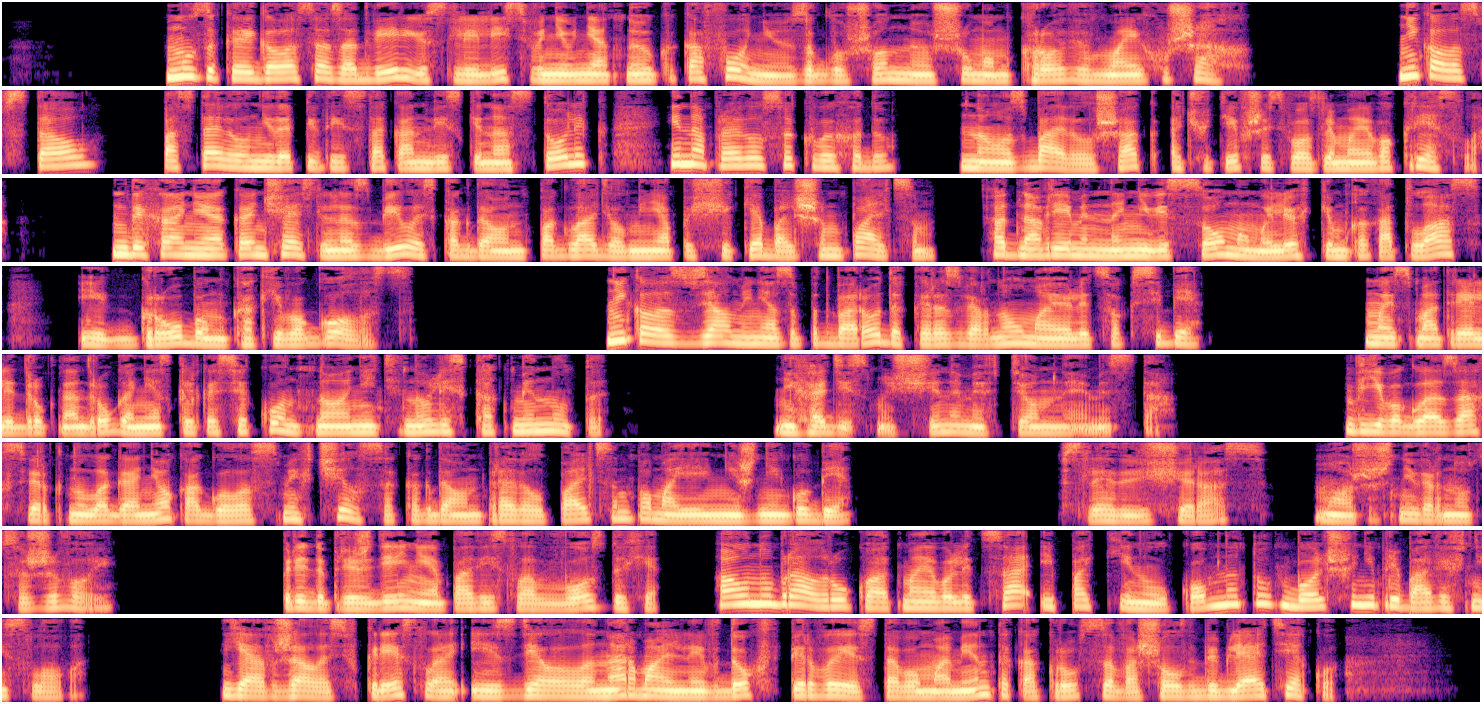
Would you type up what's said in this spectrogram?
Музыка и голоса за дверью слились в невнятную какофонию, заглушенную шумом крови в моих ушах. Николас встал, поставил недопитый стакан виски на столик и направился к выходу но сбавил шаг, очутившись возле моего кресла. Дыхание окончательно сбилось, когда он погладил меня по щеке большим пальцем, одновременно невесомым и легким, как атлас, и грубым, как его голос. Николас взял меня за подбородок и развернул мое лицо к себе. Мы смотрели друг на друга несколько секунд, но они тянулись как минуты. «Не ходи с мужчинами в темные места». В его глазах сверкнул огонек, а голос смягчился, когда он провел пальцем по моей нижней губе. В следующий раз можешь не вернуться живой. Предупреждение повисло в воздухе, а он убрал руку от моего лица и покинул комнату, больше не прибавив ни слова. Я вжалась в кресло и сделала нормальный вдох впервые с того момента, как Руссо вошел в библиотеку.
